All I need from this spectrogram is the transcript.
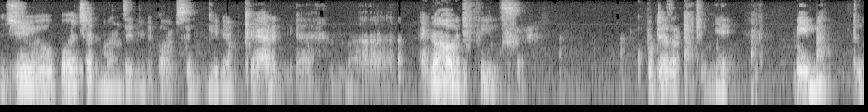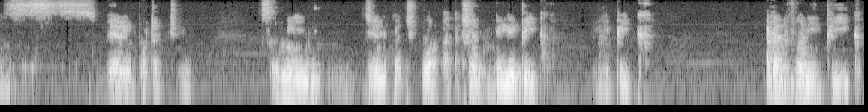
Juu boychat manze ilikuwa msee mwingine mkari eh, na I know how it feels eh, kupoteza kitu yenyewe. Maybe it was very important to you so mi jioni nikachukua actually nilipik nilipik hata before ni pick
